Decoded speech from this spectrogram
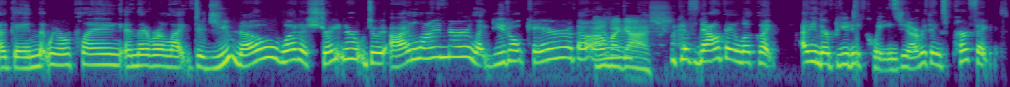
a game that we were playing, and they were like, "Did you know what a straightener, do eyeliner? Like, you don't care about?" Oh my gosh. Because now they look like. I mean, they're beauty queens. You know, everything's perfect.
